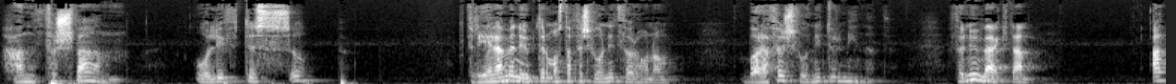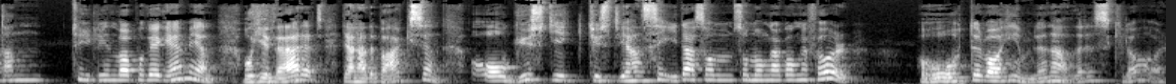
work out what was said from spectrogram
Han försvann och lyftes upp. Flera minuter måste ha försvunnit för honom. Bara försvunnit ur minnet. För nu märkte han att han tydligen var på väg hem igen. Och geväret, det han hade på axeln. August gick tyst vid hans sida som så många gånger förr. Och åter var himlen alldeles klar.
